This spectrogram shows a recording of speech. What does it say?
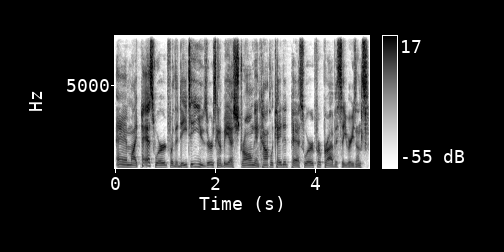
And my password for the DT user is going to be a strong and complicated password for privacy reasons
